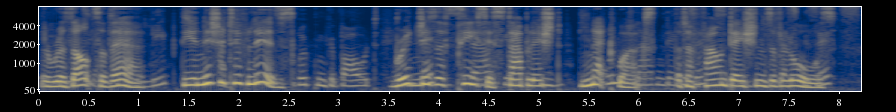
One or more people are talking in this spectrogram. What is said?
The results are there. The initiative lives. Bridges of peace established, networks that are foundations of laws.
